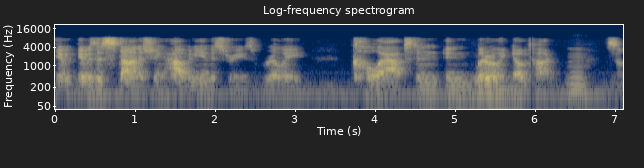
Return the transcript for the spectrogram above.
it, it was astonishing how many industries really collapsed in, in literally no time. Mm. So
